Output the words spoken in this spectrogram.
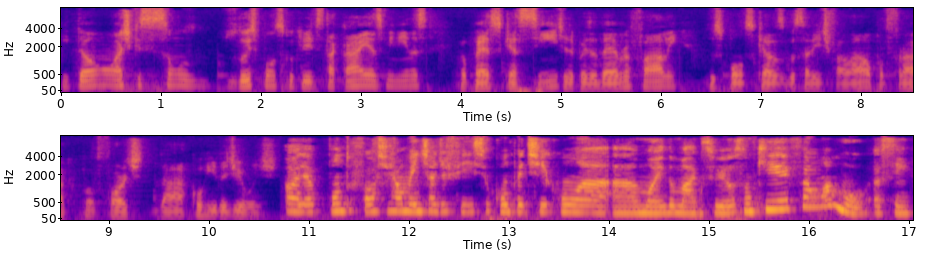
Então, acho que esses são os dois pontos que eu queria destacar. E as meninas, eu peço que a Cintia, depois a Débora, falem os pontos que elas gostariam de falar, o ponto fraco e o ponto forte da corrida de hoje. Olha, ponto forte realmente é difícil competir com a, a mãe do Max Wilson, que foi um amor, assim.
